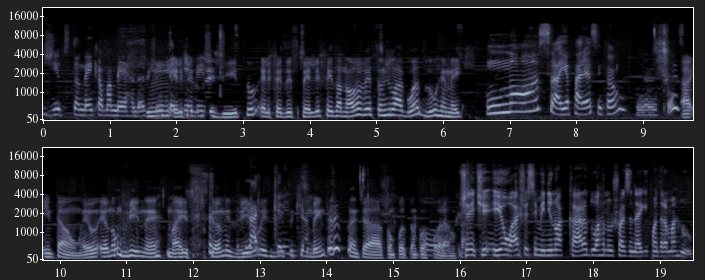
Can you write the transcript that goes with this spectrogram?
Egito também, que é uma merda. que Sim, ele fez o Egito, ele fez o espelho e fez a nova versão de Lagoa Azul remake. Nossa, aí aparece então? Ah, então, eu, eu não vi, né? Mas Camis viu e disse que é bem interessante a composição corporal. Gente, eu acho esse menino a cara do Arnold Schwarzenegger quando era mais novo.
